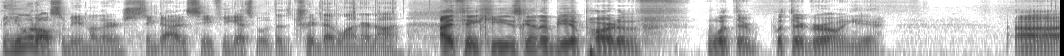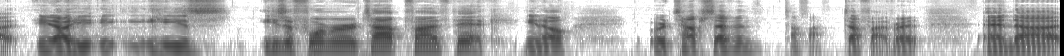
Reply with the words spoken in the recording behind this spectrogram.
He would also be another interesting guy to see if he gets moved at the trade deadline or not. I think he's going to be a part of what they're what they're growing here. Uh, you know, he, he he's he's a former top five pick. You know, or top seven, Top five. top five, right? And uh,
